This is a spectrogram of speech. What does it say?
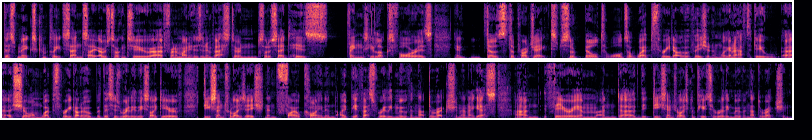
this makes complete sense. I, I, was talking to a friend of mine who's an investor and sort of said his things he looks for is you know, does the project sort of build towards a Web 3.0 vision? And we're going to have to do uh, a show on Web 3.0, but this is really this idea of decentralization and Filecoin and IPFS really move in that direction. And I guess um, Ethereum and uh, the decentralized computer really move in that direction.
